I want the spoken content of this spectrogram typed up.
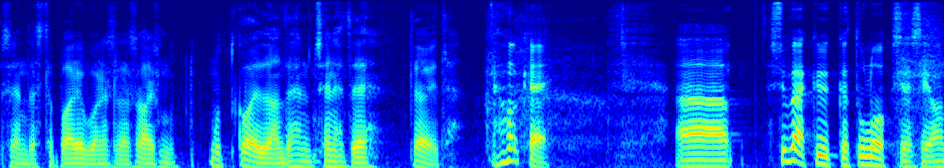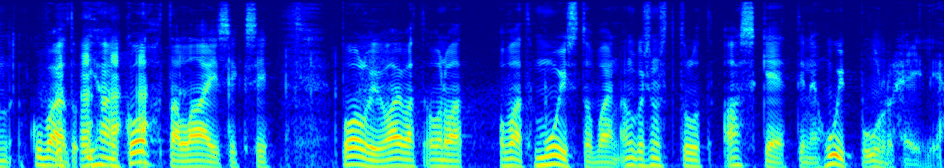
sen tästä pari vuonna saisi, mutta mut koitetaan tehdä nyt sen eteen töitä. Okei. Okay. Uh, syväkyykkötuloksiasi on kuvailtu ihan kohtalaisiksi. Polvivaivat ovat, ovat muisto vain. Onko sinusta tullut askeettinen huippurheilija?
